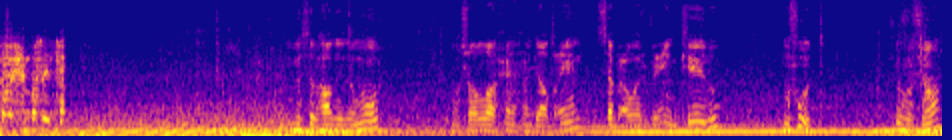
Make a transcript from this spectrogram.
كوشن بسيط. مثل هذه الأمور. ما شاء الله الحين إحنا قاطعين 47 كيلو نفود شوفوا شلون.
